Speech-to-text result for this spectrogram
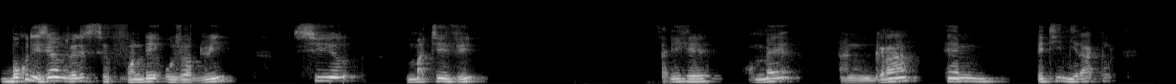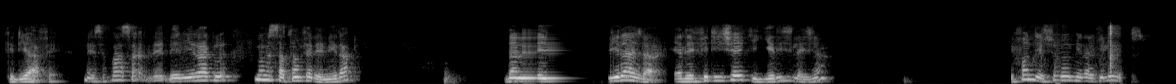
beaucoup de gens veulent se fonder aujourd'hui sur Matthieu. C'est-à-dire qu'on met un grand, un petit miracle que Dieu a fait. Mais ce n'est pas ça. Les, miracles, même Satan fait des miracles. Dans les villages, là, il y a des féticheurs qui guérissent les gens. Ils font des choses miraculeuses.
